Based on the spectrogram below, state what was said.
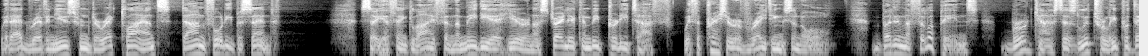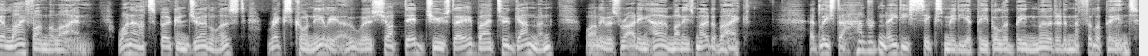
with ad revenues from direct clients down 40%. So you think life in the media here in Australia can be pretty tough, with the pressure of ratings and all. But in the Philippines, broadcasters literally put their life on the line. One outspoken journalist, Rex Cornelio, was shot dead Tuesday by two gunmen while he was riding home on his motorbike. At least 186 media people have been murdered in the Philippines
